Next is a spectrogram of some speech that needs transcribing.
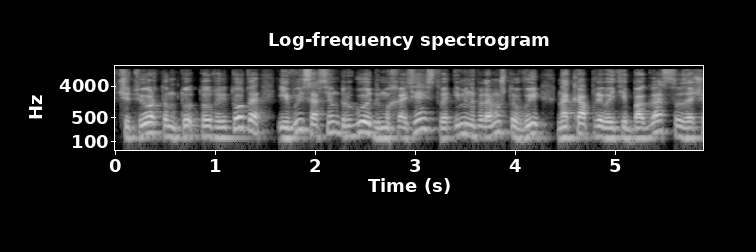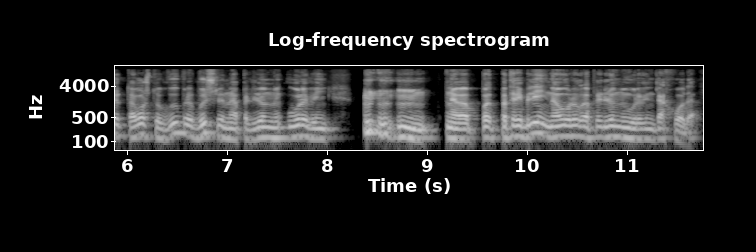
в четвертом то-то и то-то, и вы совсем другое домохозяйство, именно потому что вы накапливаете богатство за счет того, что вы вышли на определенный уровень э, потребления, на определенный уровень дохода.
